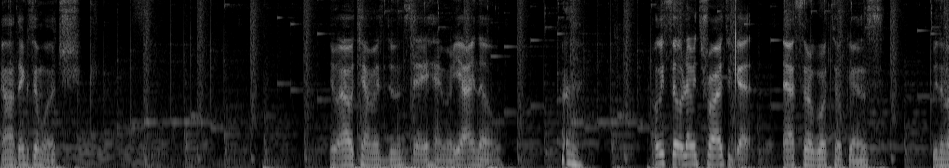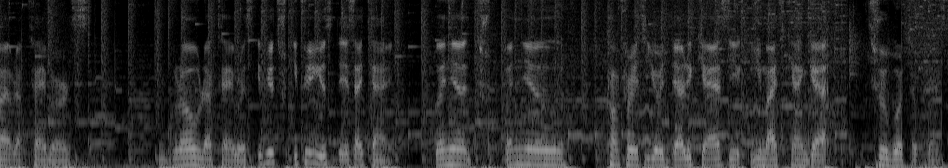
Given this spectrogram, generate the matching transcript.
yeah, thanks so much. New LTM is Doomsday Hammer. Yeah, I know. Okay, so let me try to get extra grow tokens with my rectangles. Grow rectangles. If you if you use this item, when you when you complete your daily quest, you, you might can get two grow tokens.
